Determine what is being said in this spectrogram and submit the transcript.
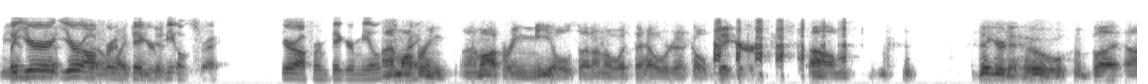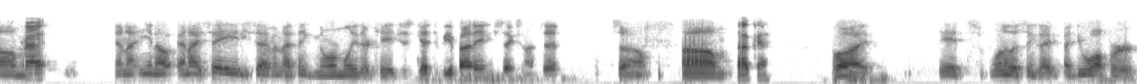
we But you're the best, you're offering why bigger change meals, right? You're offering bigger meals. I'm right? offering I'm offering meals. I don't know what the hell we're gonna call bigger. um, bigger to who, but um, Right. and I, you know, and I say 87. I think normally their cages get to be about 86, and that's it. So, um, Okay. but it's one of those things. I, I do offer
